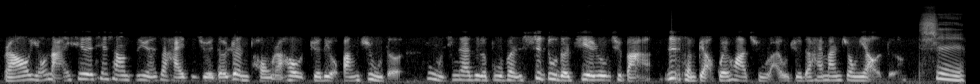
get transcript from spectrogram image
然后有哪一些的线上资源是孩子觉得认同，然后觉得有帮助的，父母亲在这个部分适度的介入，去把日程表规划出来，我觉得还蛮重要的。是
